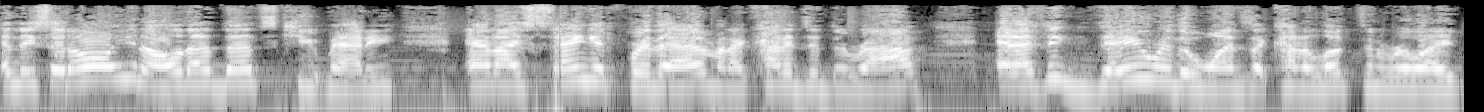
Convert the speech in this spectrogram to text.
And they said, "Oh, you know, that that's cute, Maddie." And I sang it for them, and I kind of did the rap. And I think they were the ones that kind of looked and were like,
